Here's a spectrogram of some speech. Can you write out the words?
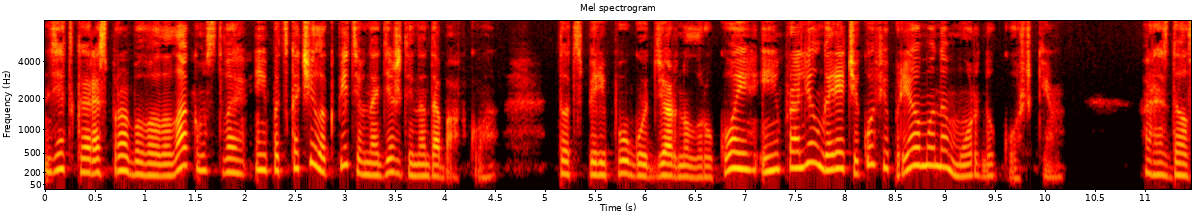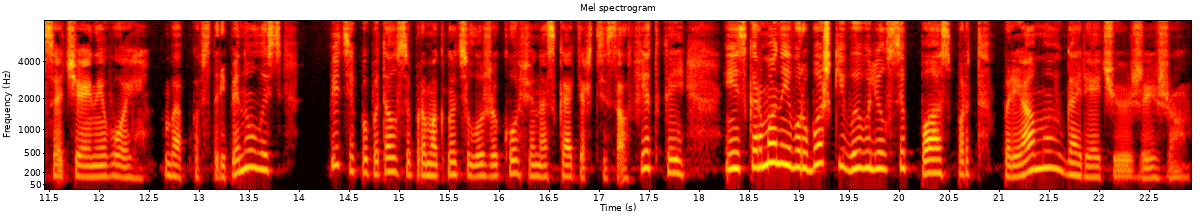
Детка распробовала лакомство и подскочила к Пете в надежде на добавку. Тот с перепугу дернул рукой и пролил горячий кофе прямо на морду кошки. Раздался отчаянный вой. Бабка встрепенулась. Петя попытался промокнуть лужу кофе на скатерти салфеткой, и из кармана его рубашки вывалился паспорт прямо в горячую жижу.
